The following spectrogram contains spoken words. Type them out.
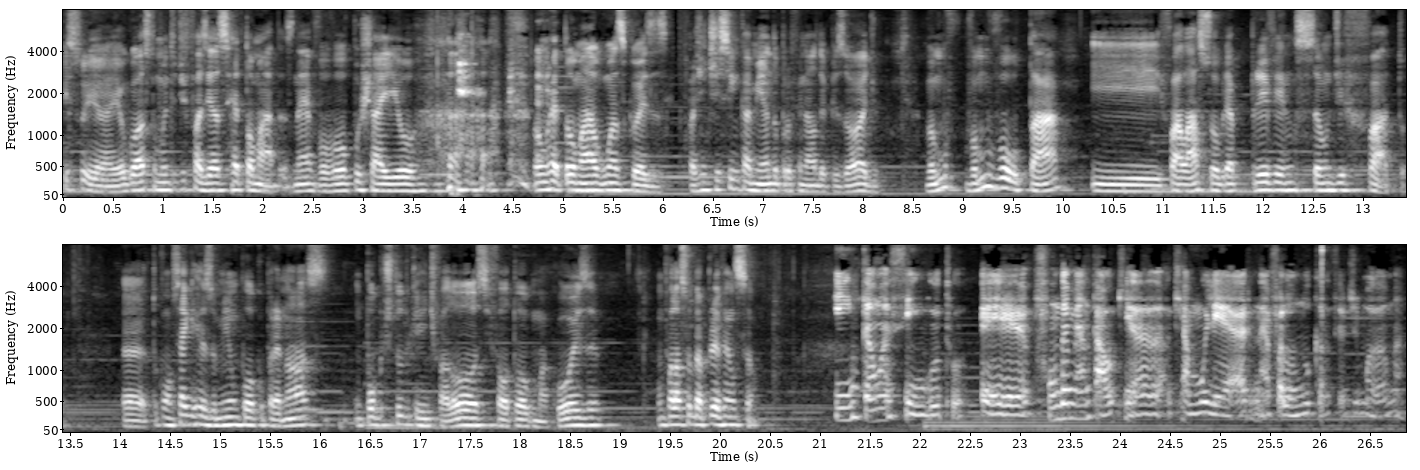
Isso, Ian. Eu gosto muito de fazer as retomadas, né? Vou, vou puxar aí o. vamos retomar algumas coisas. Pra gente ir se encaminhando pro final do episódio, vamos, vamos voltar e falar sobre a prevenção de fato. Uh, tu consegue resumir um pouco para nós, um pouco de tudo que a gente falou, se faltou alguma coisa? Vamos falar sobre a prevenção. Então, assim, Guto, é fundamental que a, que a mulher, né, falando no câncer de mama,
